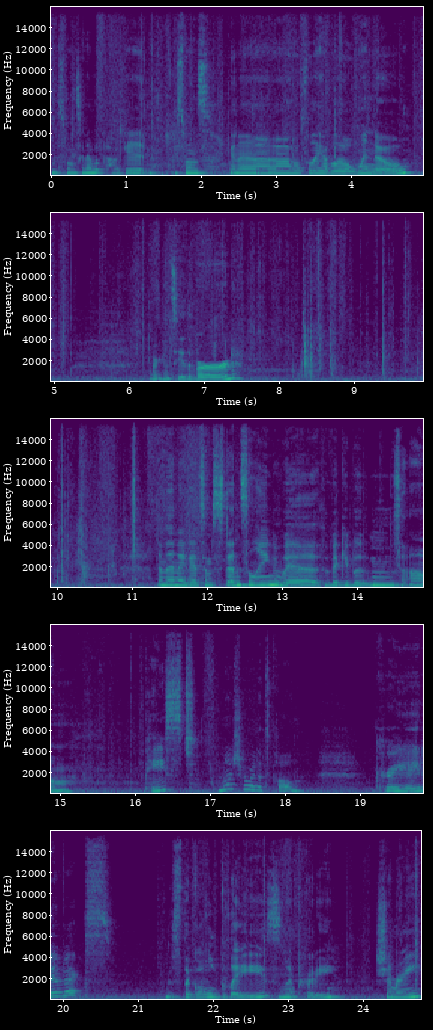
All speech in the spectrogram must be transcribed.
This one's gonna have a pocket. This one's gonna uh, hopefully have a little window where you can see the bird. And then I did some stenciling with Vicki Boutin's um, paste. I'm not sure what it's called. Creative X. It's the gold glaze. Isn't that pretty? Shimmery.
